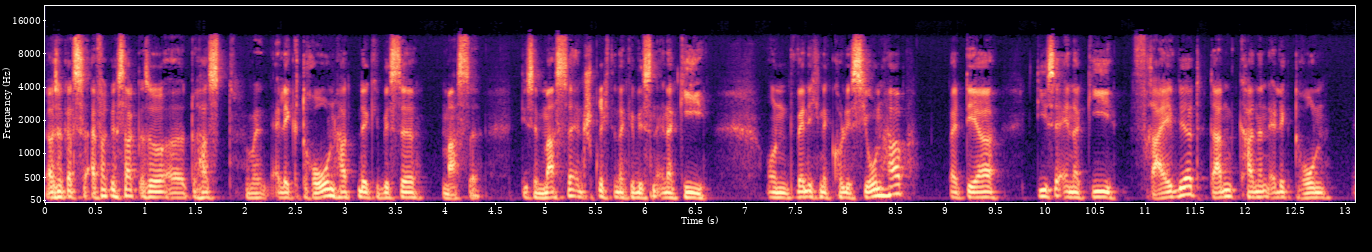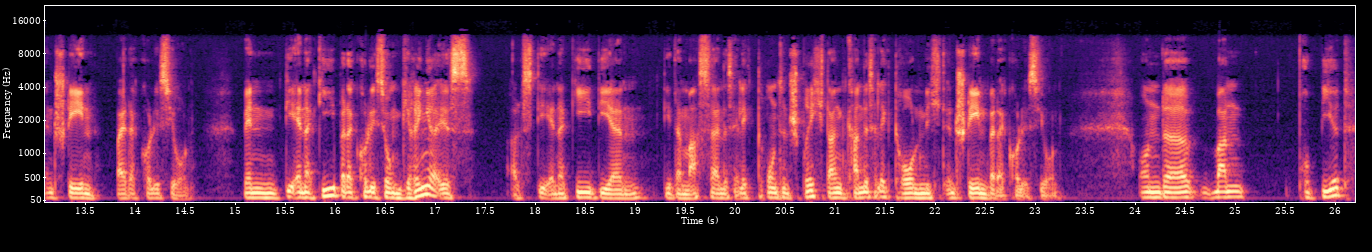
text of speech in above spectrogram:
Also ganz einfach gesagt, also äh, du hast, ein Elektron hat eine gewisse Masse. Diese Masse entspricht einer gewissen Energie. Und wenn ich eine Kollision habe, bei der diese Energie frei wird, dann kann ein Elektron entstehen bei der Kollision. Wenn die Energie bei der Kollision geringer ist als die Energie, die, ein, die der Masse eines Elektrons entspricht, dann kann das Elektron nicht entstehen bei der Kollision. Und äh, man probiert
